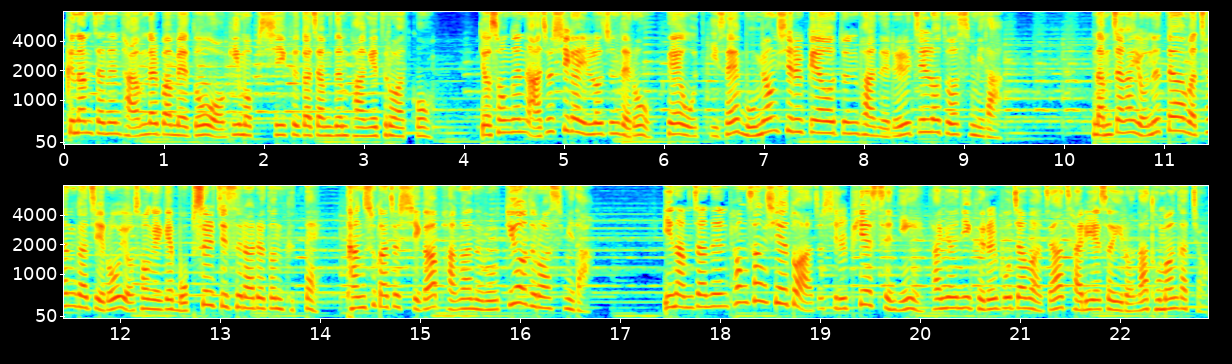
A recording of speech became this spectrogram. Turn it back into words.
그 남자는 다음날 밤에도 어김없이 그가 잠든 방에 들어왔고 여성은 아저씨가 일러준 대로 그의 옷깃에 무명실을 꿰어둔 바늘을 찔러두었습니다. 남자가 여느 때와 마찬가지로 여성에게 몹쓸 짓을 하려던 그때 당숙 아저씨가 방 안으로 뛰어들어왔습니다. 이 남자는 평상시에도 아저씨를 피했으니 당연히 그를 보자마자 자리에서 일어나 도망갔죠.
